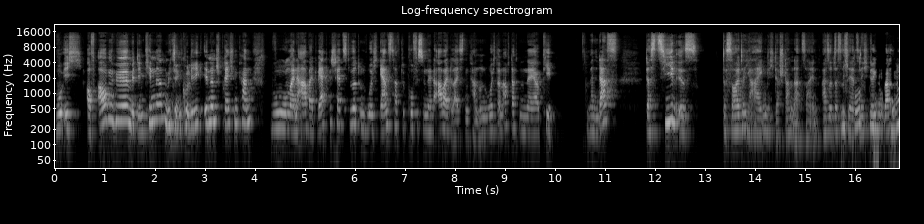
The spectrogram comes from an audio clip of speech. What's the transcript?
Wo ich auf Augenhöhe mit den Kindern, mit den KollegInnen sprechen kann, wo meine Arbeit wertgeschätzt wird und wo ich ernsthafte professionelle Arbeit leisten kann. Und wo ich dann auch dachte, naja, okay, wenn das das Ziel ist, das sollte ja eigentlich der Standard sein. Also das nicht ist ja jetzt nicht irgendwas. Ne?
